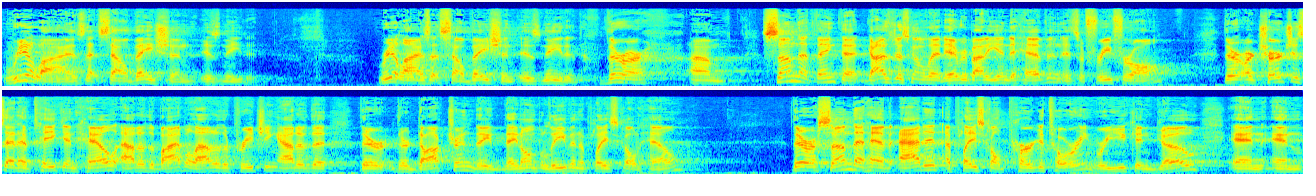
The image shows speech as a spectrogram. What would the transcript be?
realize that salvation is needed. Realize that salvation is needed. There are um, some that think that God's just going to let everybody into heaven, it's a free for all. There are churches that have taken hell out of the Bible, out of the preaching, out of the, their, their doctrine. They, they don't believe in a place called hell. There are some that have added a place called purgatory where you can go and, and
